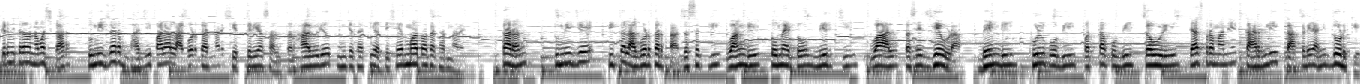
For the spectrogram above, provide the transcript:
शेतकरी मित्रांनो नमस्कार. तुम्ही जर भाजीपाला लागवड करणारे शेतकरी असाल तर हा व्हिडिओ तुमच्यासाठी अतिशय महत्त्वाचा ठरणार आहे. कारण तुम्ही जे पिकं लागवड करता जसं की वांगी टोमॅटो मिरची वाल तसेच घेवडा भेंडी फुलकोबी पत्ताकोबी चवळी त्याचप्रमाणे कारली काकडे आणि दोडके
